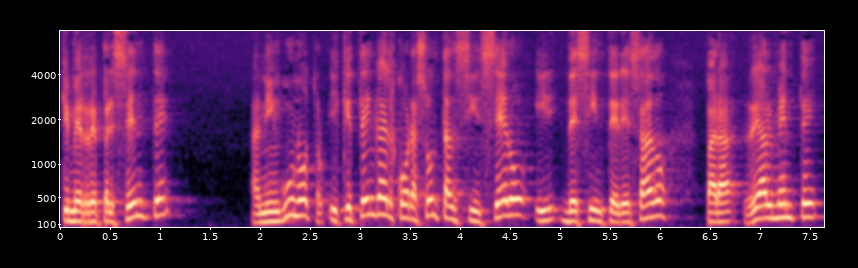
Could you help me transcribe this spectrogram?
que me represente a ningún otro y que tenga el corazón tan sincero y desinteresado para realmente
